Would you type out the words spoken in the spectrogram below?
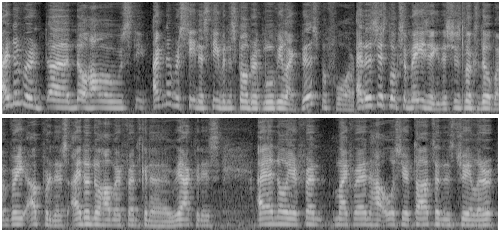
I never uh, know how Steve. I've never seen a Steven Spielberg movie like this before, and this just looks amazing. This just looks dope. I'm very up for this. I don't know how my friend's gonna react to this. I don't know your friend, my friend. How was your thoughts on this trailer?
